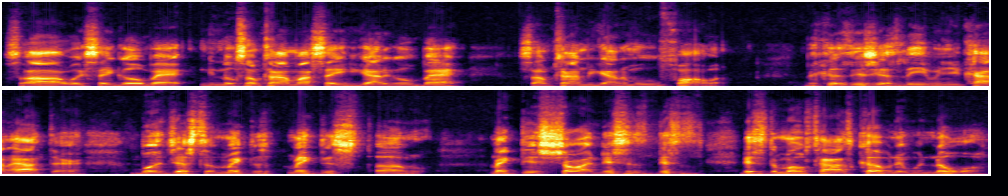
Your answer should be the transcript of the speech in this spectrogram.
So I always say go back. You know, sometimes I say you got to go back. Sometimes you got to move forward because it's just leaving you kind of out there. But just to make this make this um, make this short, this is this is this is the Most High's covenant with Noah.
